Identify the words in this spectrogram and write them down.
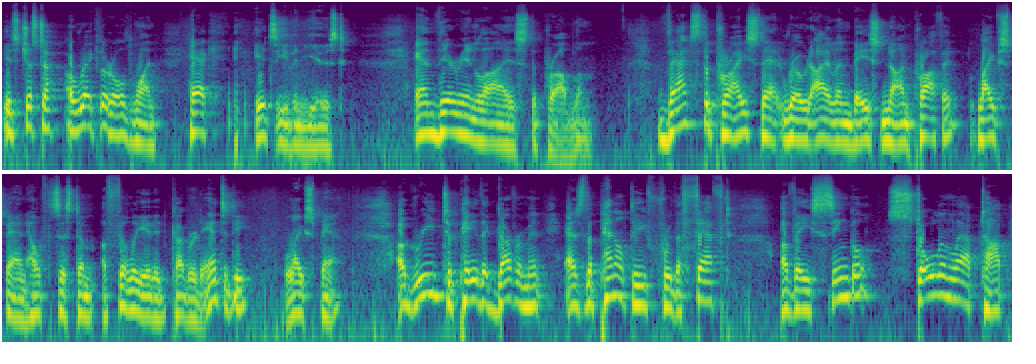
It's just a, a regular old one. Heck, it's even used. And therein lies the problem. That's the price that Rhode Island based nonprofit Lifespan Health System affiliated covered entity, Lifespan, agreed to pay the government as the penalty for the theft of a single stolen laptop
